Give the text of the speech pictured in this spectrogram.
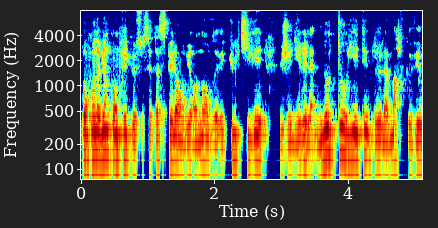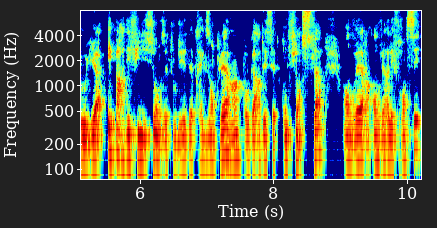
Donc, on a bien compris que sur cet aspect-là, environnement, vous avez cultivé, je dirais, la notoriété de la marque Veolia. Et par définition, vous êtes obligé d'être exemplaire hein, pour garder cette confiance-là envers, les Français,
